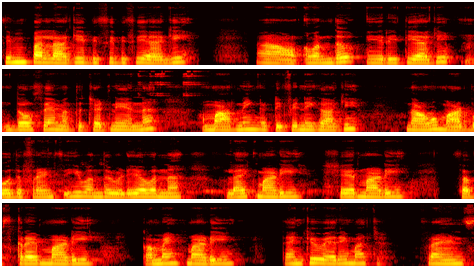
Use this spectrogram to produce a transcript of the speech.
ಸಿಂಪಲ್ಲಾಗಿ ಬಿಸಿ ಬಿಸಿಯಾಗಿ ಒಂದು ಈ ರೀತಿಯಾಗಿ ದೋಸೆ ಮತ್ತು ಚಟ್ನಿಯನ್ನು ಮಾರ್ನಿಂಗ್ ಟಿಫಿನಿಗಾಗಿ ನಾವು ಮಾಡ್ಬೋದು ಫ್ರೆಂಡ್ಸ್. ಈ ಒಂದು ವಿಡಿಯೋವನ್ನು ಲೈಕ್ ಮಾಡಿ ಶೇರ್ ಮಾಡಿ ಸಬ್ಸ್ಕ್ರೈಬ್ ಮಾಡಿ ಕಮೆಂಟ್ ಮಾಡಿ. Thank you very much friends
